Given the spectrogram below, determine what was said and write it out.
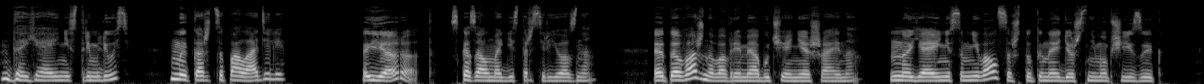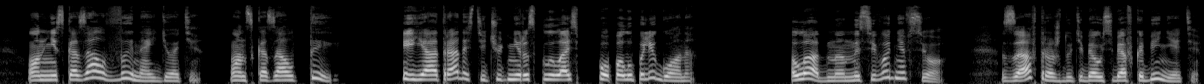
Да я и не стремлюсь. Мы, кажется, поладили. «Я рад», — сказал магистр серьезно. «Это важно во время обучения Шайна. Но я и не сомневался, что ты найдешь с ним общий язык. Он не сказал «вы найдете», он сказал «ты». И я от радости чуть не расплылась по полу полигона. Ладно, на сегодня все. Завтра жду тебя у себя в кабинете.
